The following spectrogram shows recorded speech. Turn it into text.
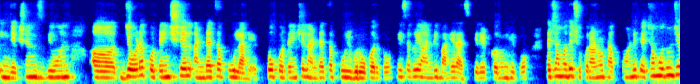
इंजेक्शन देऊन जेवढा पोटेन्शियल अंड्याचा पूल आहे तो पोटेन्शियल अंड्याचा पूल ग्रो करतो. ती सगळी अंडी बाहेर ऍस्पिरेट करून घेतो. त्याच्यामध्ये शुक्राणू टाकतो आणि त्याच्यामधून जे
